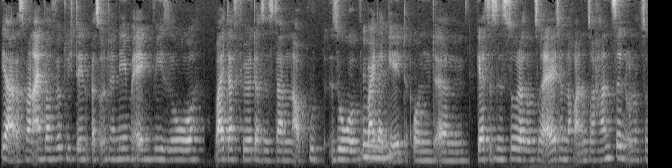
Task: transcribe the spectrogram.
ja, dass man einfach wirklich den, das Unternehmen irgendwie so weiterführt, dass es dann auch gut so mhm. weitergeht. Und ähm, jetzt ist es so, dass unsere Eltern noch an unserer Hand sind und uns so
